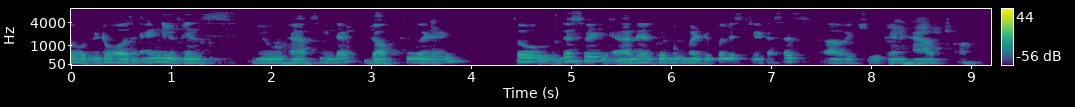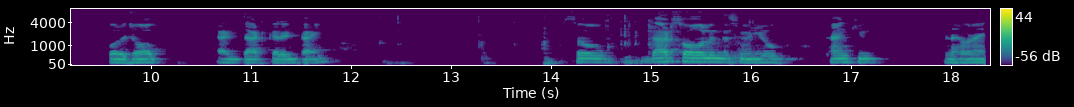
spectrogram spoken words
so it was end you can you have seen that job queue and end so this way uh, there could be multiple statuses uh, which you can have uh, for a job at that current time. So that's all in this video. Thank you and have a nice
